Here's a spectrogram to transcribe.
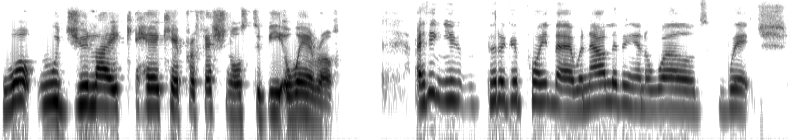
What mm. would you like hair care professionals to be aware of? I think you put a good point there. We're now living in a world which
